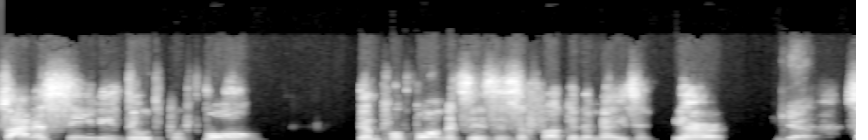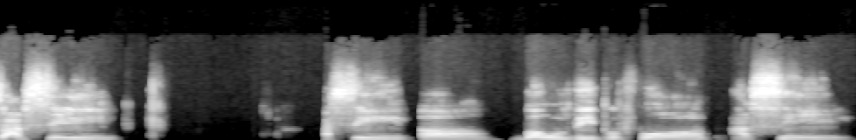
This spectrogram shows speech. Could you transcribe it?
So I done seen these dudes perform. Them performances is a fucking amazing. You heard? Yeah. So I've seen I've seen um Boldy perform. I've seen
